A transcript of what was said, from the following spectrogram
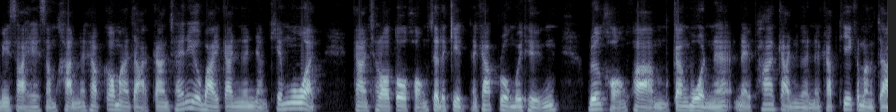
มีสาเหตุสำคัญนะครับก็มาจากการใช้นโยบายการเงินอย่างเข้มงวด การชะลอตัวของเศรษฐกิจนะครับรวมไปถึงเรื่องของความกังวลนะในภาคการเงินนะครับที่กำลังจะ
